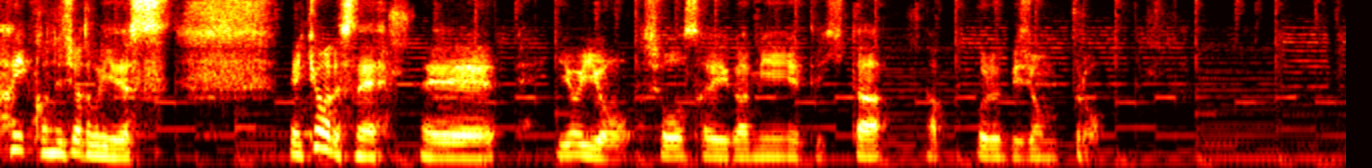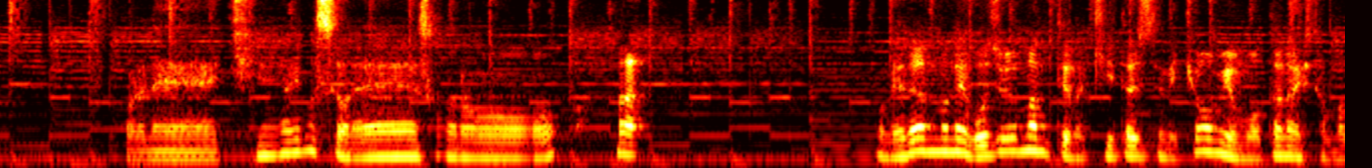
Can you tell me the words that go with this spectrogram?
はい、こんにちは、とくりです。え今日はですね、えー、いよいよ詳細が見えてきた Apple Vision Pro。これね、気になりますよね。その、まあ、値段のね、50万っていうのを聞いた時点で興味を持たない人は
